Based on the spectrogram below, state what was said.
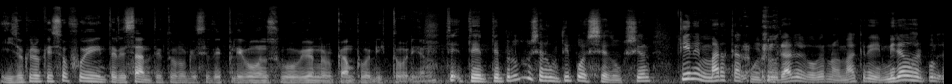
Y yo creo que eso fue interesante, todo lo que se desplegó en su gobierno en el campo de la historia. ¿Te, produce algún tipo de seducción? ¿Tiene marca cultural el gobierno de Macri? Mirados del punto...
